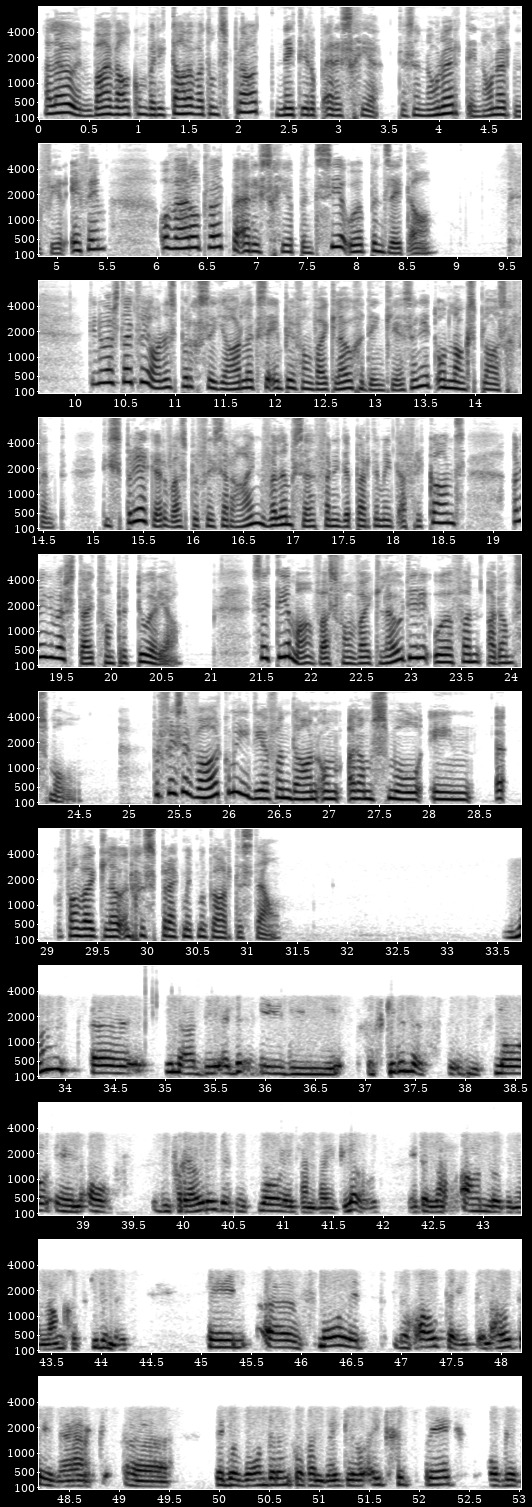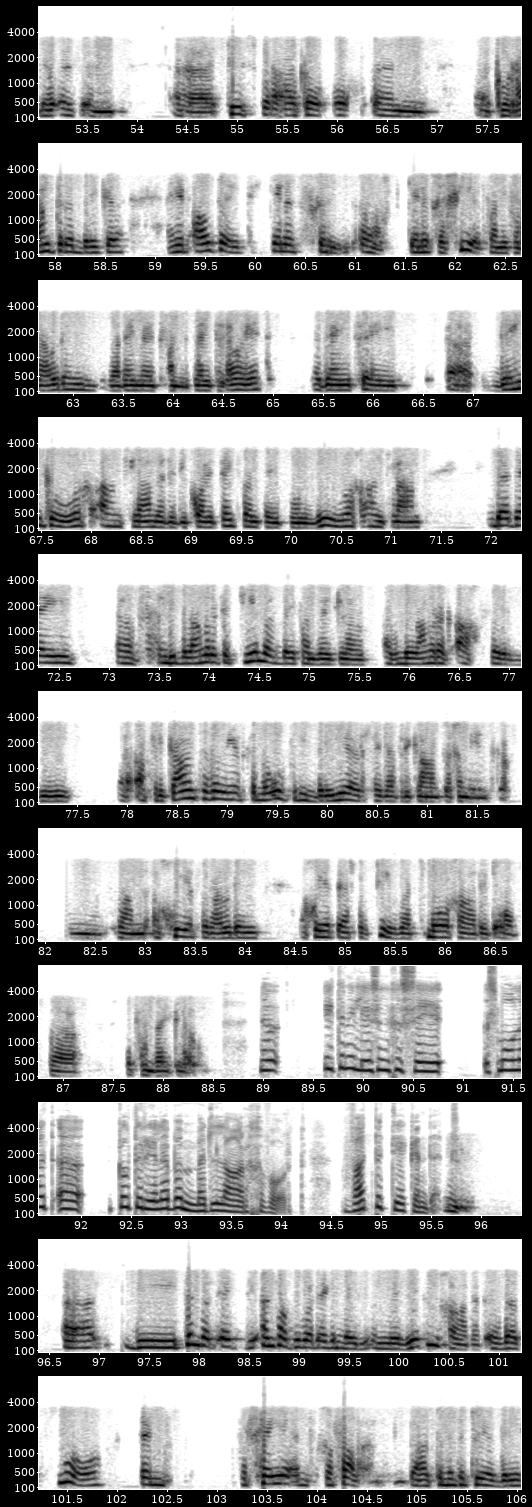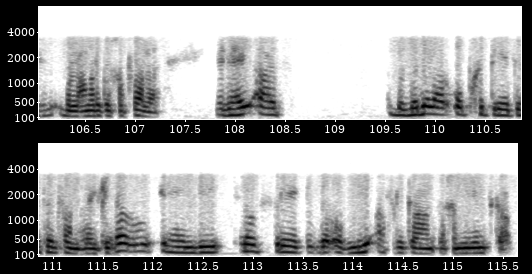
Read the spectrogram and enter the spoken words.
Hallo en baie welkom by die tale wat ons praat net hier op RSG tussen 100 en 104 FM of wêreldwyd by rsg.co.za. Die Universiteit van Johannesburg se jaarlikse MP van Wyk Lou gedenklesing het onlangs plaasgevind. Die spreker was professor Hein Willemse van die Departement Afrikaans aan die Universiteit van Pretoria. Sy tema was van Wyk Lou deur die oë van Adam Smol. Professor, waar kom die idee vandaan om Adam Smol en van Wyk Lou in gesprek met mekaar te stel? Man, eh uh, in die die die geskiedenis die small en of die verhouding tussen small en van Wyk Lou het 'n lang aanloop en 'n lang geskiedenis. En eh uh, small het nog altyd en altyd werk eh uh, die bewondering van Wyk Lou uitgespreek of dit nou is eh uh, toesprake of in uh, koerantrubrieke hy het altyd kennis ge, oh, kennis gegee van die verhouding wat hy met van die gehou het dat hy sê uh denke hoog aanslaan dat die kwaliteit van sy poesie hoog aanslaan dat hy uh, die belangrike temas by van Wyklou as belangrik ag vir die uh, Afrikaanse gemeenskap maar ook vir die breër Suid-Afrikaanse gemeenskap. Van 'n goeie verhouding 'n goeie perspektief wat smal gehad het op uh, op van Wyklou Nou, het in die lesing gesê Small het 'n kulturele bemiddelaar geword. Wat beteken dit? Hmm. Uh die punt wat ek die antwoord wat ek in my in my lesing gehad het is dat Small in verskeie in gevalle, daar is ten twee of drie belangrike gevalle, en hy as bemiddelaar opgetree tussen van Wyklou en die illustrerende of nie Afrikaanse gemeenskap.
